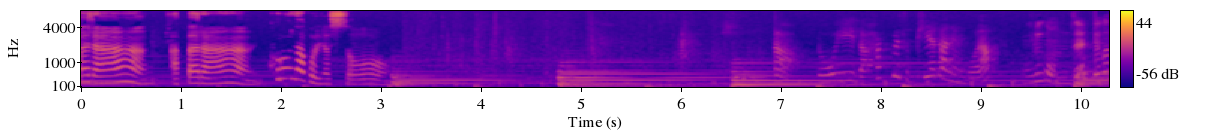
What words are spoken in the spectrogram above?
엄마랑 아빠랑 코로나 걸렸어. 야, 너희 나 학교에서 피해 다닌 거야? 우리가 언제? 내가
